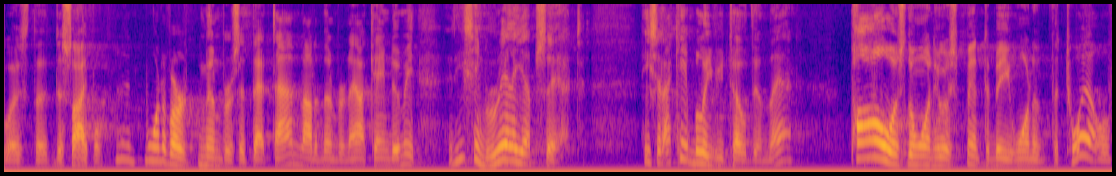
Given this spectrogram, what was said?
was the disciple. One of our members at that time, not a member now, came to me and he seemed really upset. He said, I can't believe you told them that. Paul was the one who was meant to be one of the twelve,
